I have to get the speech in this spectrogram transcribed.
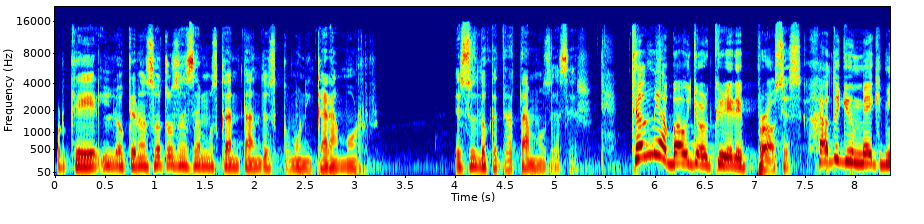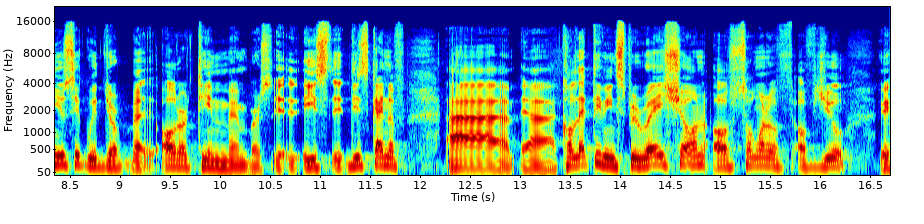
porque lo que nosotros hacemos cantando es comunicar amor. Eso es lo que tratamos de hacer. Tell me about your creative process. How do you make music with your uh, other team members? I- Is this kind of uh, uh, collective inspiration of someone of, of you uh,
